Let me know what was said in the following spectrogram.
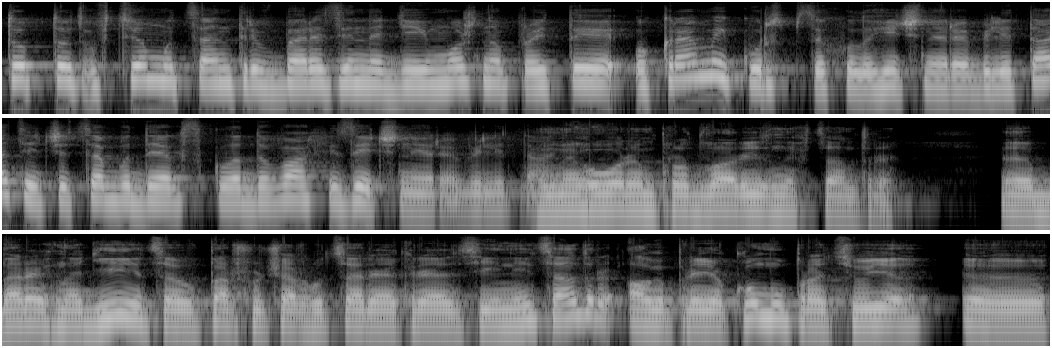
Тобто в цьому центрі в березі надії можна пройти окремий курс психологічної реабілітації, чи це буде як складова фізичної реабілітації? Ми говоримо про два різних центри. Е, Берег надії це в першу чергу це рекреаційний центр, але при якому працює е,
